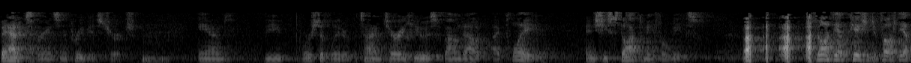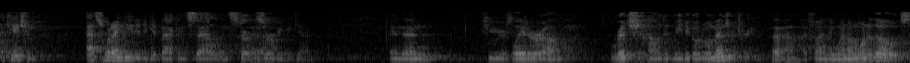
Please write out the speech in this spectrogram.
bad experience in a previous church. Mm-hmm. And the worship leader at the time, Terry Hughes, found out I played, and she stalked me for weeks. fill out the application. You fill out the application. That's what I needed to get back in the saddle and start yeah. serving again. And then a few years later, uh, Rich hounded me to go to a men's retreat. Yeah. I finally went on one of those,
